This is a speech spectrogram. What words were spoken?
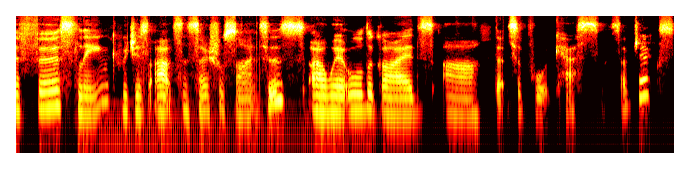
the first link, which is Arts and Social Sciences, are where all the guides are that support CASS subjects.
